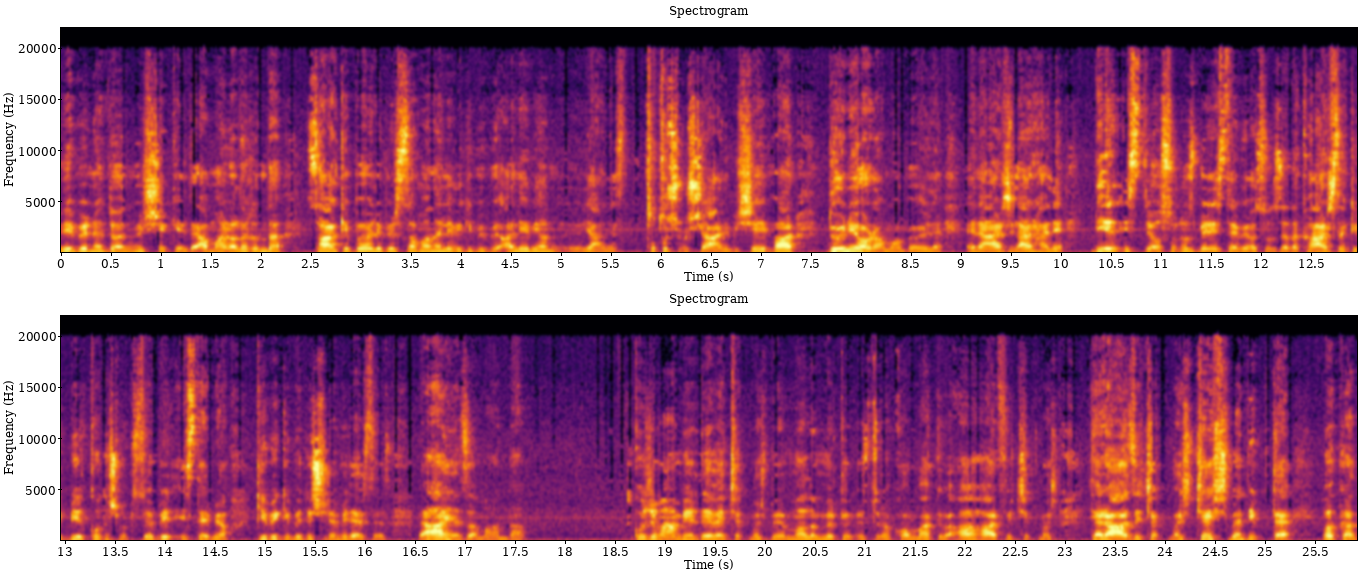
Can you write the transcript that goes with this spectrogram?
Birbirine dönmüş şekilde ama aralarında sanki böyle bir saman alevi gibi bir alev yan yani tutuşmuş yani bir şey var. Dönüyor ama böyle enerjiler hani bir istiyorsunuz bir istemiyorsunuz ya da karşıdaki bir konuşmak istiyor bir istemiyor gibi gibi düşünebilirsiniz. Ve aynı zamanda Kocaman bir deve çıkmış, bir malın mülkün üstüne konmak gibi. A harfi çıkmış, terazi çıkmış, çeşme dipte. Bakın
